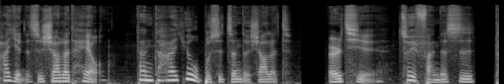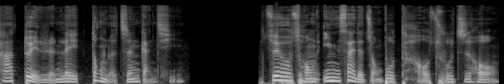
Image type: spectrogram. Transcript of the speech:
他演的是 Charlotte Hale，但他又不是真的 Charlotte，而且最烦的是，他对人类动了真感情。最后从英赛的总部逃出之后，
